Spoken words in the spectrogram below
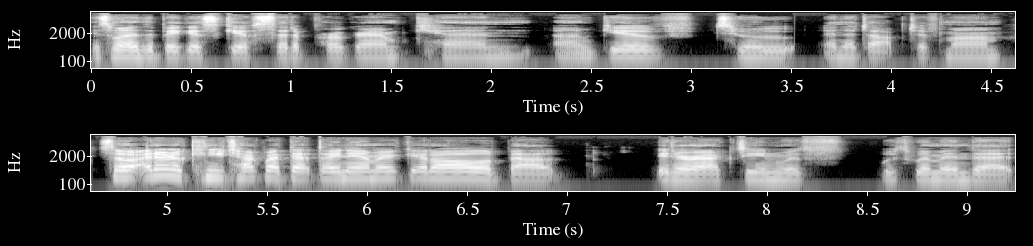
Is one of the biggest gifts that a program can um, give to an adoptive mom. So I don't know. Can you talk about that dynamic at all about interacting with with women that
